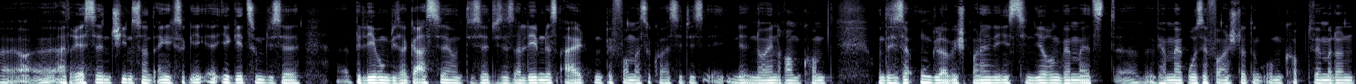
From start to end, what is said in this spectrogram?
Adresse entschieden, sondern eigentlich gesagt, ihr geht um diese äh, Belebung dieser Gasse und diese, dieses Erleben des Alten, bevor man so quasi in den neuen Raum kommt. Und das ist eine unglaublich spannende Inszenierung, wenn man jetzt, äh, wir haben ja eine große Veranstaltung oben gehabt, wenn man dann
